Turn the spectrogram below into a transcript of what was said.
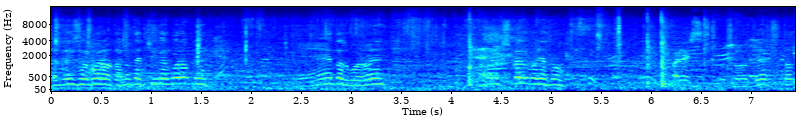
¿Qué te dice el güero? ¿También te chinga el güero o qué? Bien, estos güero, eh. No lo chisperos, goyazo. Los jets, todos.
